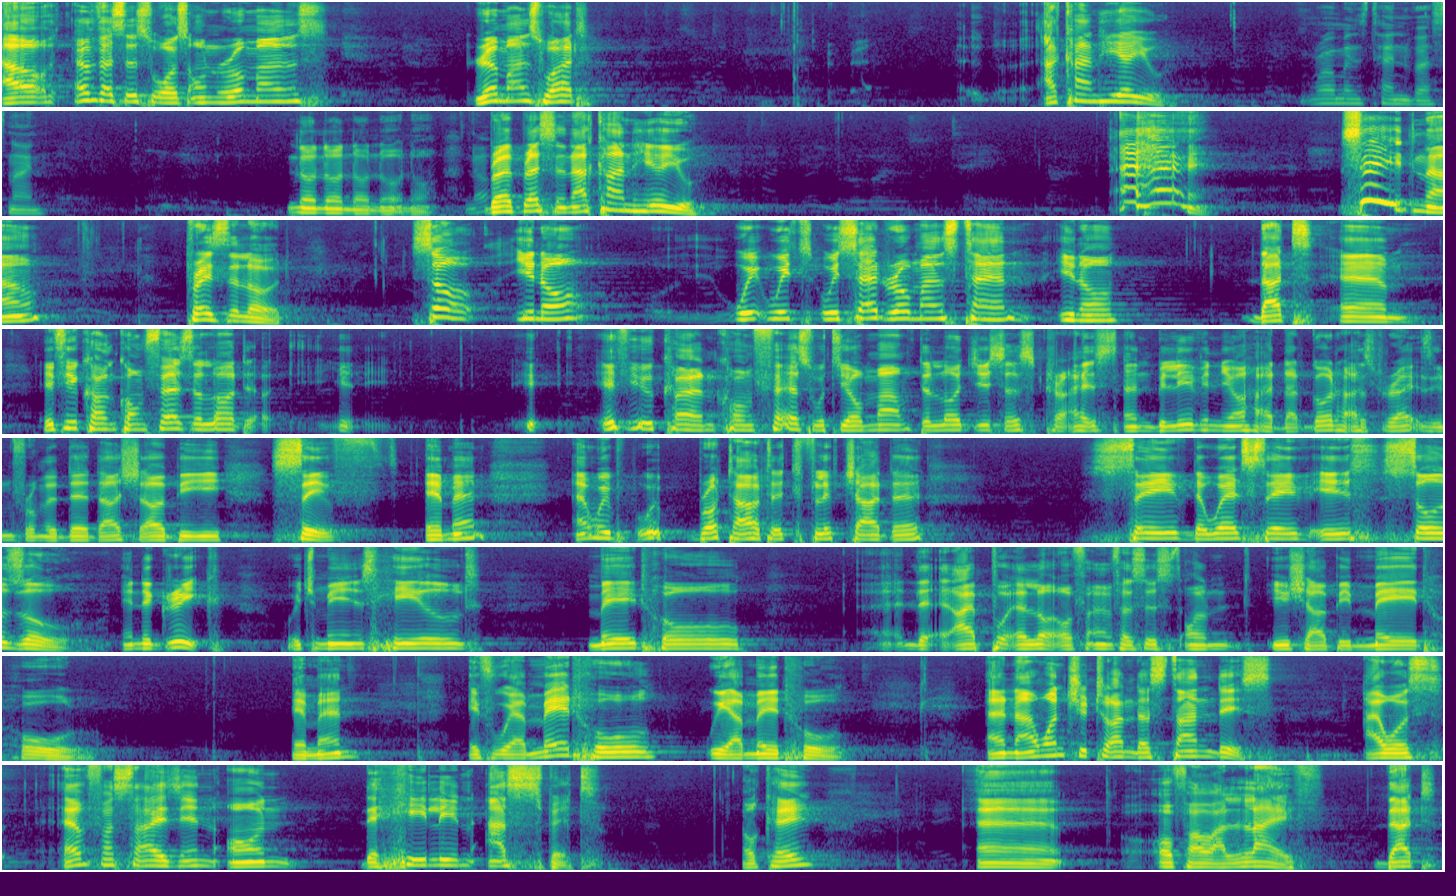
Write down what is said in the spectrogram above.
Our, uh, emphasis was on Romans Romans what? I can't hear you. Romans 10, verse 9. No, no, no, no, no. No? Brother Preston, I can't hear you. Uh-huh. Say it now. Praise the Lord. So, you know, we, we, we said Romans 10, you know, that um, if you can confess the Lord, if you can confess with your mouth the Lord Jesus Christ and believe in your heart that God has raised him from the dead, thou shalt be saved. Amen. And we, we brought out a flip chart there. Save, the word save is sozo in the Greek, which means healed, made whole. I put a lot of emphasis on you shall be made whole. Amen. If we are made whole, we are made whole. And I want you to understand this. I was emphasizing on the healing aspect, okay, uh, of our life, that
